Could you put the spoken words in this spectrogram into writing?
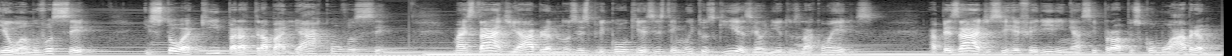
Eu amo você, estou aqui para trabalhar com você. Mais tarde, Abraham nos explicou que existem muitos guias reunidos lá com eles. Apesar de se referirem a si próprios como Abraham,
